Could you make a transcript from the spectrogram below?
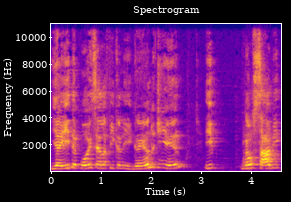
e aí depois ela fica ali ganhando dinheiro e não sabe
